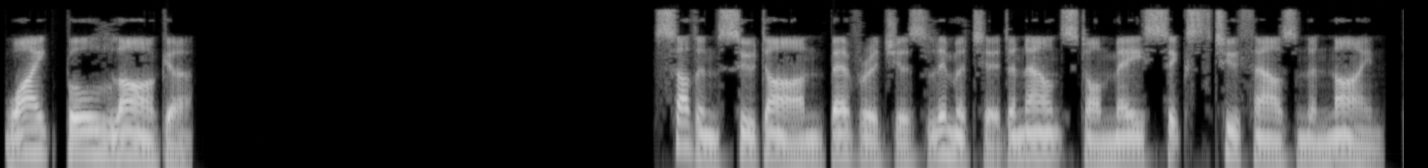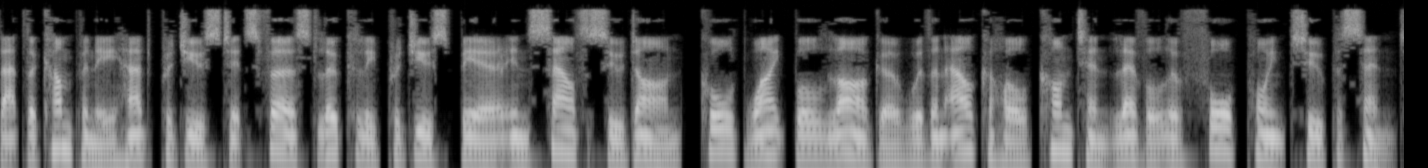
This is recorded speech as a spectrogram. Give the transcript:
White Bull Lager Southern Sudan Beverages Limited announced on May 6, 2009, that the company had produced its first locally produced beer in South Sudan, called White Bull Lager with an alcohol content level of 4.2%.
